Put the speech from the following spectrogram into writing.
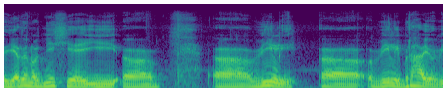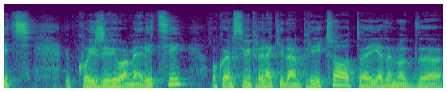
jedan od njih je i uh, uh, Vili, Vili Brajović, koji živi u Americi, o kojem si mi pre neki dan pričao. To je jedan od, uh,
